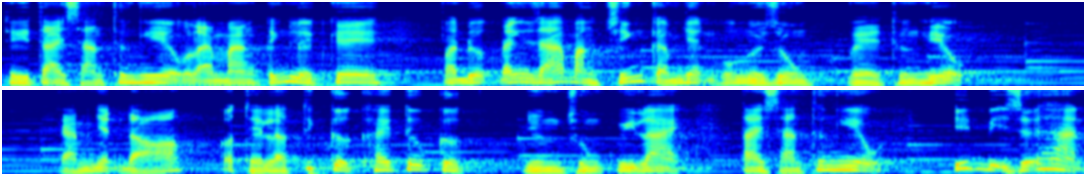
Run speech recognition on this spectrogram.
thì tài sản thương hiệu lại mang tính liệt kê và được đánh giá bằng chính cảm nhận của người dùng về thương hiệu. Cảm nhận đó có thể là tích cực hay tiêu cực nhưng chung quy lại, tài sản thương hiệu ít bị giới hạn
